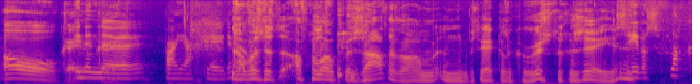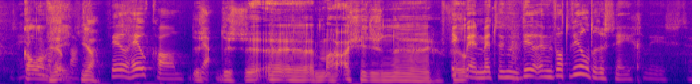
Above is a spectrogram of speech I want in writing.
eh, Oh, oké. in een eh, paar jaar geleden. Nou was het afgelopen zaterdag een betrekkelijk rustige zee. Hè? De zee was vlak. Kalm Heel vlak. Ja. Veel, heel kalm. Dus, ja. dus, eh, maar als je dus een... eh, veel... Ik ben met een, wil- een wat wildere zee geweest. eh.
